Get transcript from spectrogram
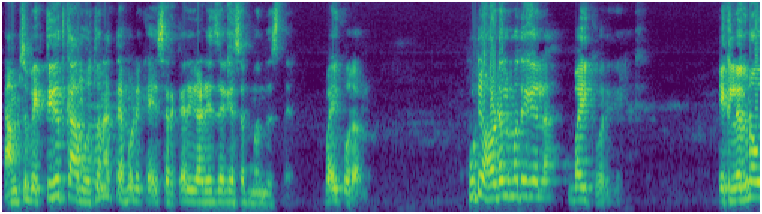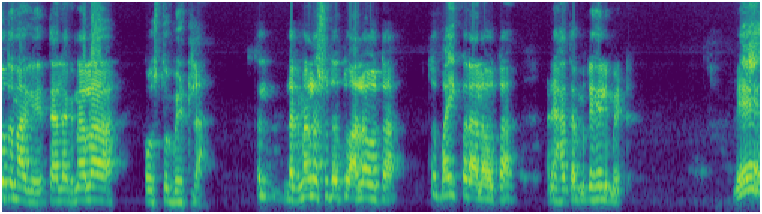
आमचं व्यक्तिगत काम होतं ना त्यामुळे काही सरकारी गाडीचा काही संबंधच नाही. बाईकवर आलो. कुठे हॉटेलमध्ये गेला? बाईकवर गेला. एक लग्न होतं मागे त्या लग्नाला कौस्तुभ भेटला. तर लग्नाला सुद्धा तो आला होता. तो बाईकवर आला होता आणि हातामध्ये हेल्मेट म्हणजे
